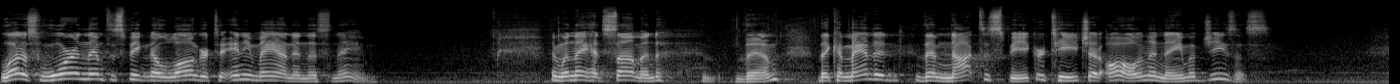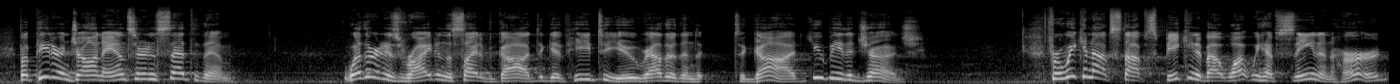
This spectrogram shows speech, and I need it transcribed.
let us warn them to speak no longer to any man in this name. And when they had summoned them, they commanded them not to speak or teach at all in the name of Jesus. But Peter and John answered and said to them, Whether it is right in the sight of God to give heed to you rather than to God, you be the judge. For we cannot stop speaking about what we have seen and heard.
